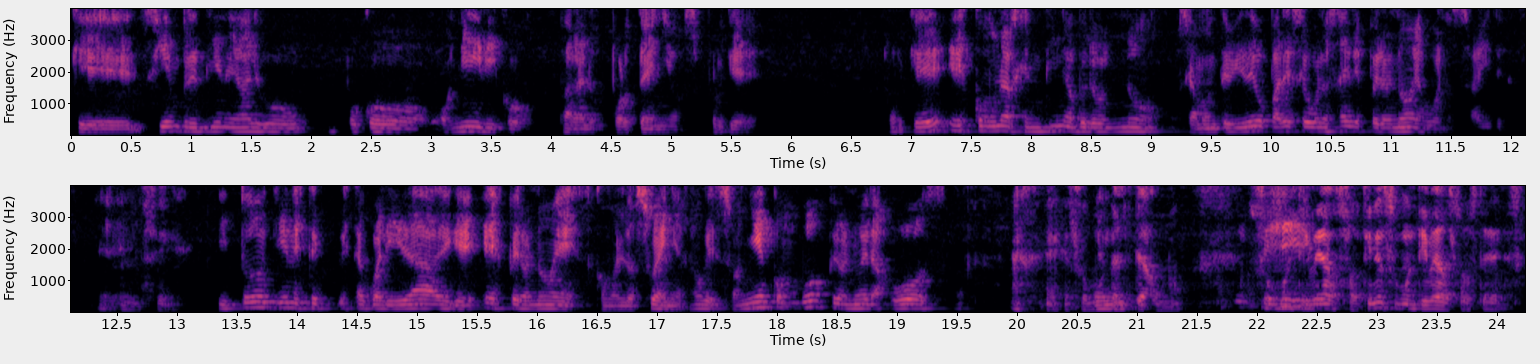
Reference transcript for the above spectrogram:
que siempre tiene algo un poco onírico para los porteños, porque porque es como una Argentina, pero no. O sea, Montevideo parece Buenos Aires, pero no es Buenos Aires. Eh, y todo tiene este, esta cualidad de que es, pero no es, como en los sueños, ¿no? Que soñé con vos, pero no eras vos. es un mundo alterno. Su multiverso, tienen su multiverso ustedes.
